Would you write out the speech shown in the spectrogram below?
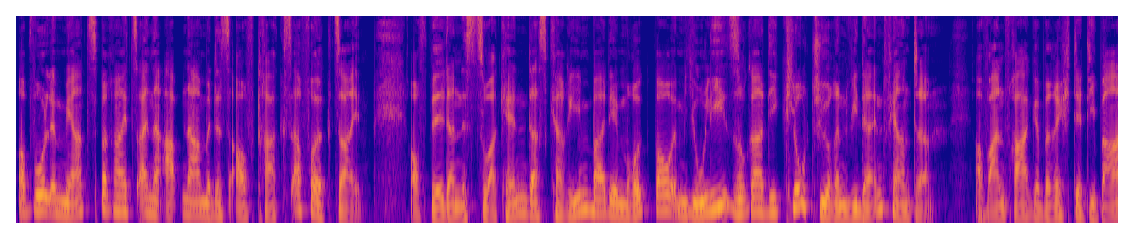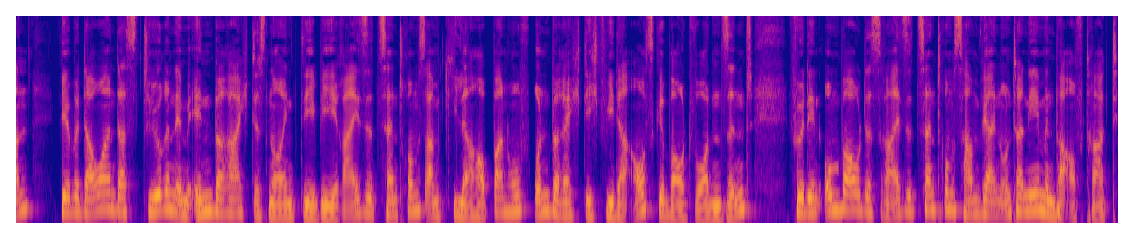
obwohl im März bereits eine Abnahme des Auftrags erfolgt sei. Auf Bildern ist zu erkennen, dass Karim bei dem Rückbau im Juli sogar die Klotüren wieder entfernte. Auf Anfrage berichtet die Bahn, wir bedauern, dass Türen im Innenbereich des neuen DB Reisezentrums am Kieler Hauptbahnhof unberechtigt wieder ausgebaut worden sind. Für den Umbau des Reisezentrums haben wir ein Unternehmen beauftragt.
